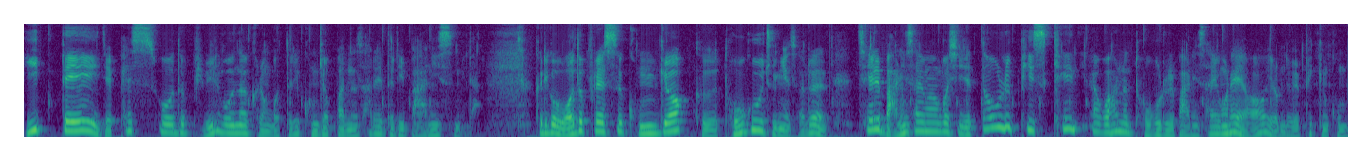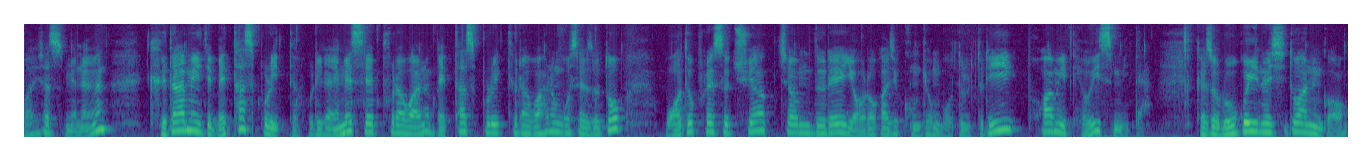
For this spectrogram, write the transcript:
이때 이제 패스워드 비밀번호 그런 것들이 공격받는 사례들이 많이 있습니다. 그리고 WordPress 공격 그 도구 중에서는 제일 많이 사용한 것이 이제 WPScan이라고 하는 도구를 많이 사용을 해요. 여러분들 웹해킹 공부하셨으면은. 그 다음에 이제 Metasploit 우리가 MSF라고 하는 Metasploit이라고 하는 곳에서도 WordPress 취약점들의 여러 가지 공격 모듈들이 포함이 되어 있습니다. 그래서 로그인을 시도하는 거,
